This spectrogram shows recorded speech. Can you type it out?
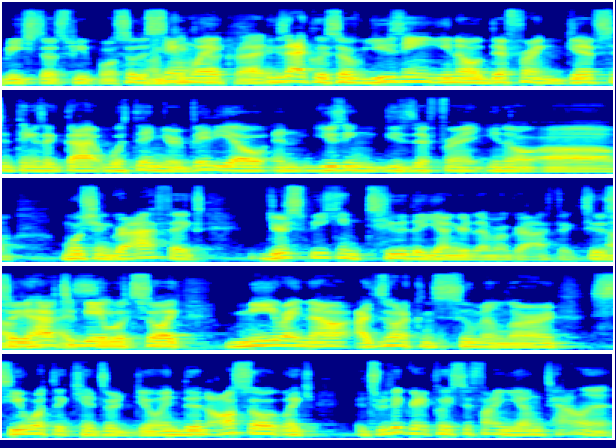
reach those people. So the On same way, right? exactly. So using you know different gifs and things like that within your video, and using these different you know um, motion graphics, you're speaking to the younger demographic too. So you Okay, have I to be able. to So like me right now, I just want to consume and learn, see what the kids are doing. Then also like it's a really great place to find young talent.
